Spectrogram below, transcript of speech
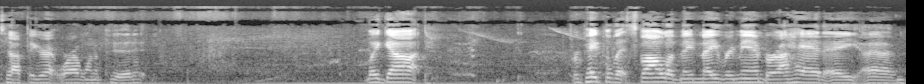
till I figure out where I want to put it. We got, for people that's followed me may remember, I had a um,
